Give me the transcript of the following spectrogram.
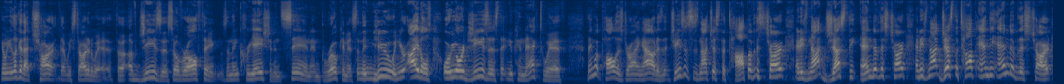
You know, when you look at that chart that we started with uh, of Jesus over all things, and then creation and sin and brokenness, and then you and your idols or your Jesus that you connect with, I think what Paul is drawing out is that Jesus is not just the top of this chart, and he's not just the end of this chart, and he's not just the top and the end of this chart,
